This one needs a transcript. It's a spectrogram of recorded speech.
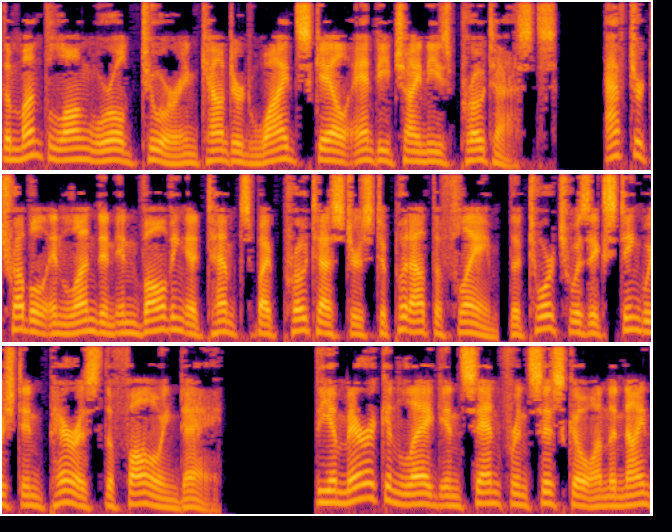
The month long world tour encountered wide scale anti Chinese protests. After trouble in London involving attempts by protesters to put out the flame, the torch was extinguished in Paris the following day. The American leg in San Francisco on 9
